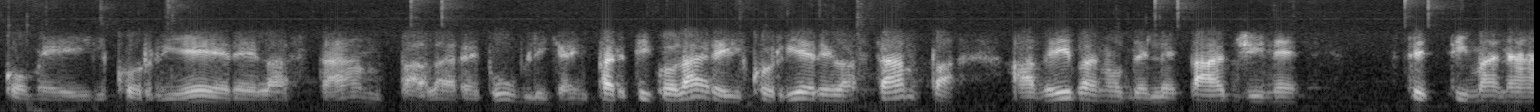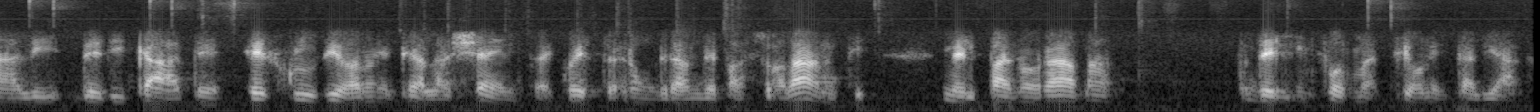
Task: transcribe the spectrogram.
come il Corriere, la Stampa, la Repubblica, in particolare il Corriere e la Stampa avevano delle pagine settimanali dedicate esclusivamente alla scienza e questo era un grande passo avanti nel panorama dell'informazione italiana,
